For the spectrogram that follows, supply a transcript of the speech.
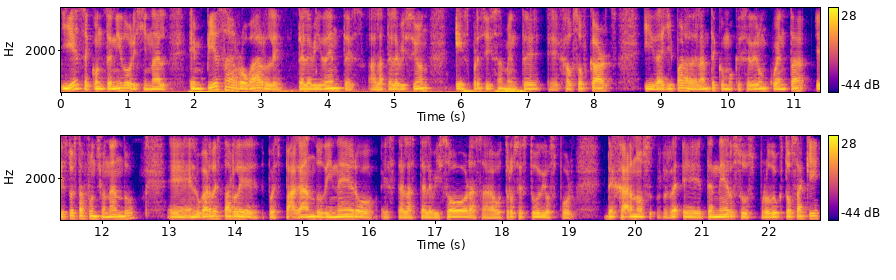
y ese contenido original empieza a robarle televidentes a la televisión es precisamente eh, House of Cards y de allí para adelante como que se dieron cuenta esto está funcionando eh, en lugar de estarle pues pagando dinero este, a las televisoras a otros estudios por dejarnos eh, tener sus productos aquí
